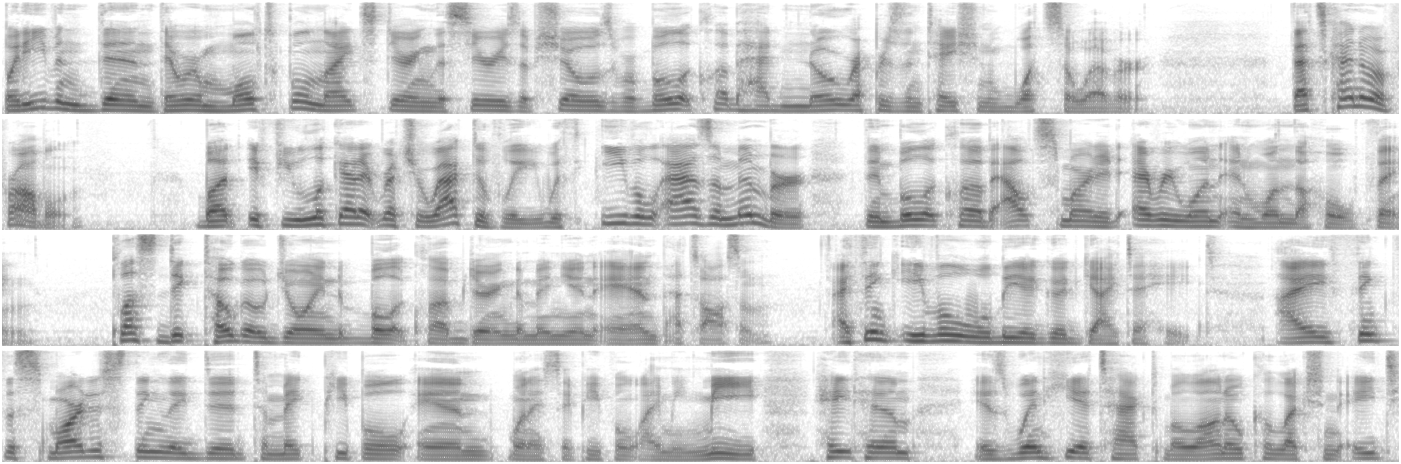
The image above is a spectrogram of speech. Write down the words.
but even then, there were multiple nights during the series of shows where Bullet Club had no representation whatsoever. That's kind of a problem. But if you look at it retroactively, with Evil as a member, then Bullet Club outsmarted everyone and won the whole thing. Plus, Dick Togo joined Bullet Club during Dominion, and that's awesome. I think Evil will be a good guy to hate. I think the smartest thing they did to make people, and when I say people, I mean me, hate him is when he attacked Milano Collection AT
